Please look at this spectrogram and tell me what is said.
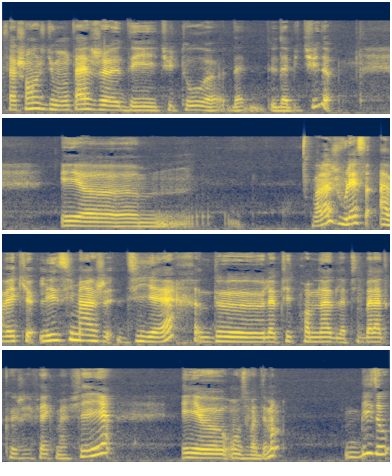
Ça change du montage des tutos euh, d'hab- de d'habitude. Et euh, Voilà, je vous laisse avec les images d'hier, de la petite promenade, la petite balade que j'ai fait avec ma fille. Et euh, on se voit demain. Bisous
